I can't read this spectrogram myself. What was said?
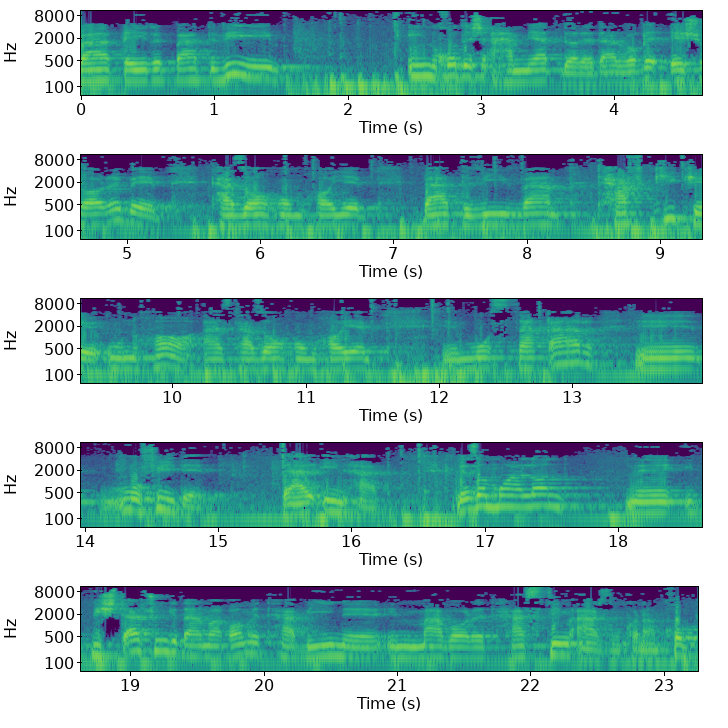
و غیر بدوی این خودش اهمیت داره در واقع اشاره به تزاهم های بدوی و تفکیک اونها از تزاهم های مستقر مفیده در این حد. لذا ما الان بیشتر چون که در مقام تبیین این موارد هستیم عرض می‌کنم. خب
